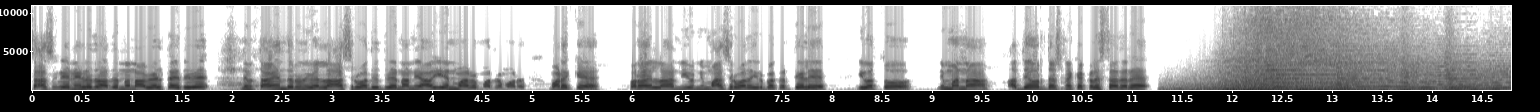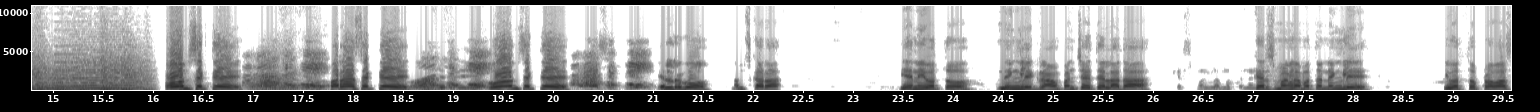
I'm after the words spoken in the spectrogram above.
ಶಾಸಕರು ಏನ್ ಹೇಳಿದ್ರು ಅದನ್ನ ನಾವ್ ಹೇಳ್ತಾ ಇದೀವಿ ನಿಮ್ ತಾಯಂದಿರು ನೀವೆಲ್ಲ ಆಶೀರ್ವಾದ ಇದ್ರೆ ನಾನು ಯಾವ ಏನ್ ಮಾಡ ಮಾತ್ರ ಮಾಡೋಕೆ ಮಾಡಕ್ಕೆ ಪರವಾಗಿಲ್ಲ. ನೀವು ನಿಮ್ಮ ಆಶೀರ್ವಾದ ಇರ್ಬೇಕಂತೇಳಿ ಇವತ್ತು ನಿಮ್ಮನ್ನ ಆ ದೇವ್ರ ದರ್ಶನಕ್ಕೆ ಕಳಿಸ್ತಾ ಇದ್ದಾರೆ. ಓಂ ಶಕ್ತಿ. ಪರಾಶಕ್ತಿ. ಓಂ ಶಕ್ತಿ. ಎಲ್ರಿಗೂ ನಮಸ್ಕಾರ. ಏನ್ ಇವತ್ತು ನಿಂಗ್ಲಿ ಗ್ರಾಮ ಪಂಚಾಯತಿ ಅಲ್ಲಾದ ಕೆರ್ಸ್ಮಂಗ್ಲ ಮತ್ತು ನೆಂಗ್ಲಿ. ಇವತ್ತು ಪ್ರವಾಸ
